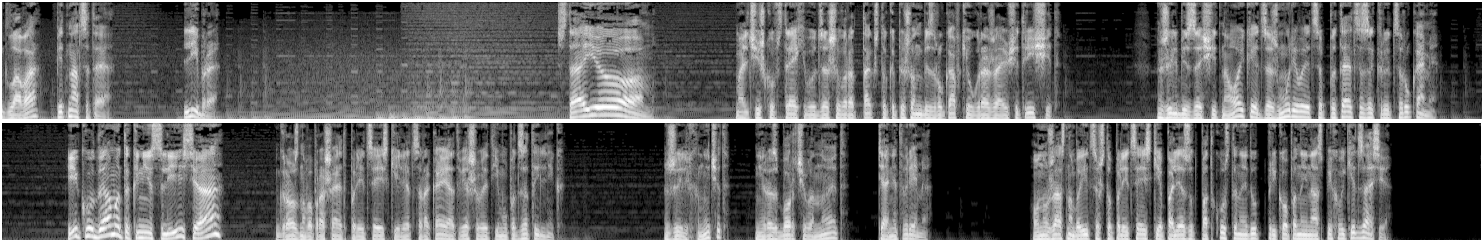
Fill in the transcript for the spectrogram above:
Глава 15. Либра. «Встаем!» Мальчишку встряхивают за шиворот так, что капюшон без рукавки угрожающе трещит. Жиль беззащитно ойкает, зажмуривается, пытается закрыться руками. «И куда мы так неслись, а?» Грозно вопрошает полицейский лет сорока и отвешивает ему подзатыльник. Жиль хнычет, неразборчиво ноет, тянет время. Он ужасно боится, что полицейские полезут под куст и найдут прикопанный наспех Вакидзаси.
